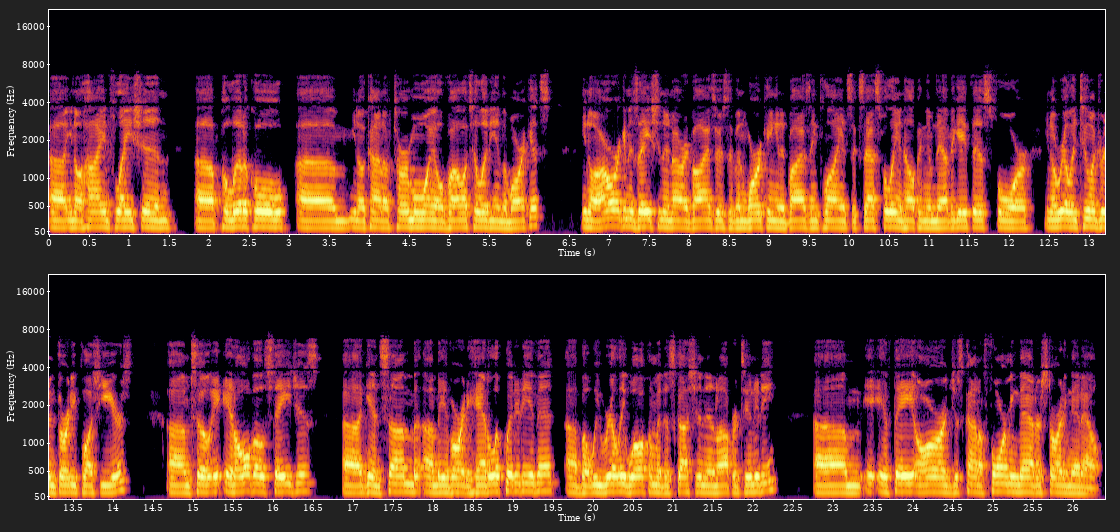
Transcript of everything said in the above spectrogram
you know high inflation, uh, political, um, you know kind of turmoil, volatility in the markets, you know, our organization and our advisors have been working and advising clients successfully and helping them navigate this for, you know, really 230 plus years. Um, so in all those stages, uh, again, some uh, may have already had a liquidity event, uh, but we really welcome a discussion and an opportunity um, if they are just kind of forming that or starting that out.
